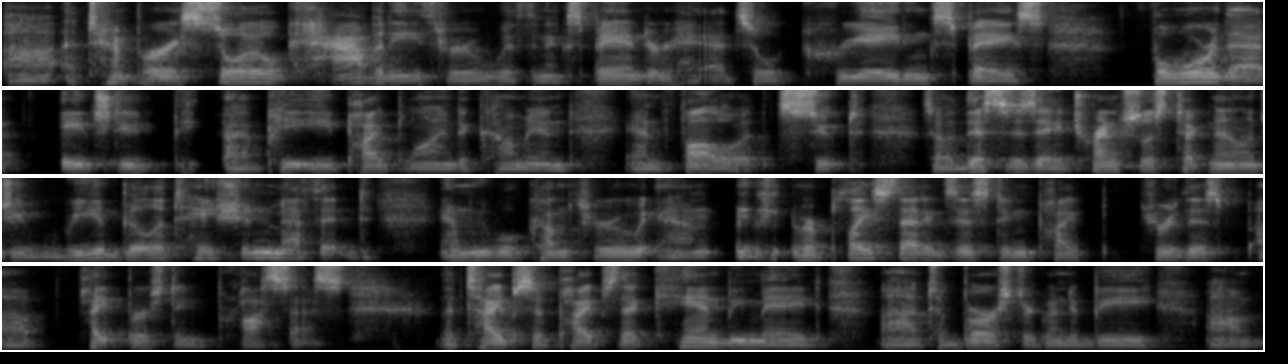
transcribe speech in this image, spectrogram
uh, a temporary soil cavity through with an expander head, so creating space for that HDPE pipeline to come in and follow it suit. So this is a trenchless technology rehabilitation method, and we will come through and replace that existing pipe through this uh, pipe bursting process. The types of pipes that can be made uh, to burst are going to be um,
